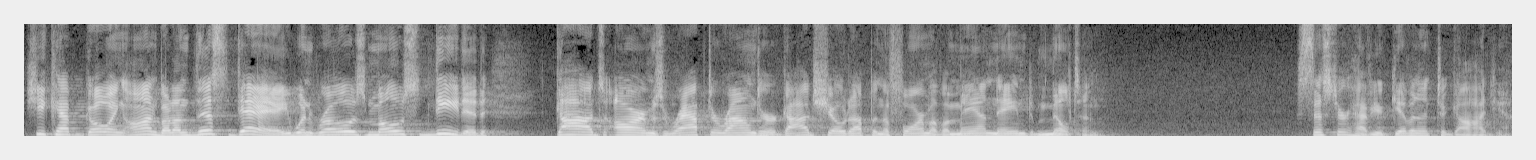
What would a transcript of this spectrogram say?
she kept going on. But on this day, when Rose most needed God's arms wrapped around her, God showed up in the form of a man named Milton. Sister, have you given it to God yet?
